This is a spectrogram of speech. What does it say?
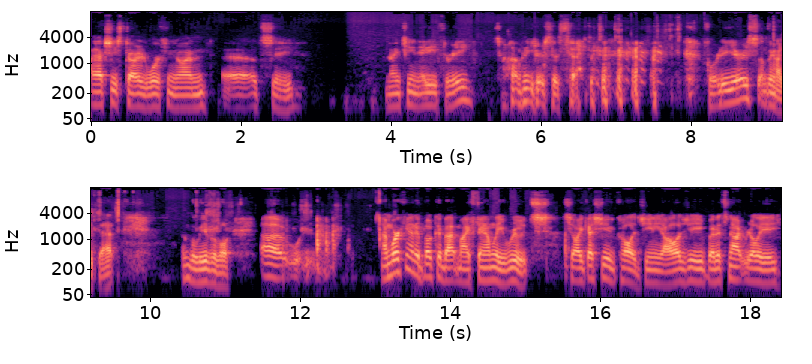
I actually started working on. Uh, let's see, 1983. So how many years is that? 40 years, something like that. Unbelievable. Uh, I'm working on a book about my family roots. So I guess you'd call it genealogy, but it's not really,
